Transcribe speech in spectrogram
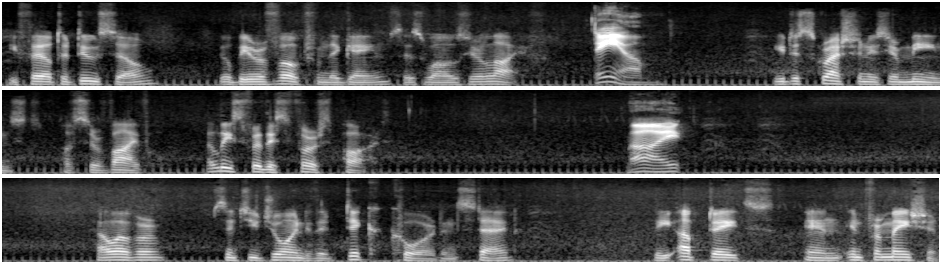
If you fail to do so, you'll be revoked from the games as well as your life. Damn. Your discretion is your means of survival, at least for this first part. All right. However, since you joined the Dick Cord instead, the updates and information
